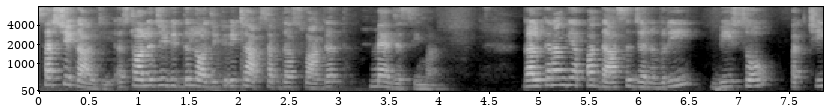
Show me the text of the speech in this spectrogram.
ਸਤਿ ਸ਼੍ਰੀ ਅਕਾਲ ਜੀ। ਐਸਟ੍ਰੋਲੋਜੀ ਵਿਦ ਲੌਜੀਕ ਵਿੱਚ ਆਪ ਸਭ ਦਾ ਸਵਾਗਤ। ਮੈਂ ਜਸੀ ਮਾਨ ਗੱਲ ਕਰਾਂਗੇ ਆਪਾਂ 10 ਜਨਵਰੀ 2025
